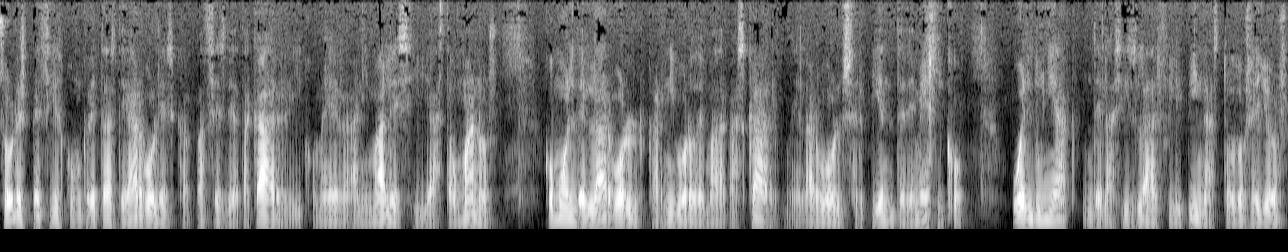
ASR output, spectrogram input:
sobre especies concretas de árboles capaces de atacar y comer animales y hasta humanos, como el del árbol carnívoro de Madagascar, el árbol serpiente de México o el duñac de las islas Filipinas, todos ellos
